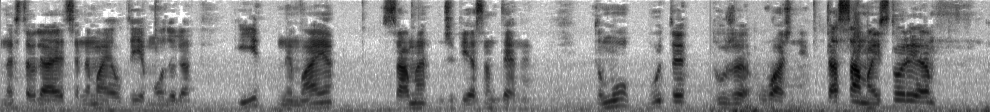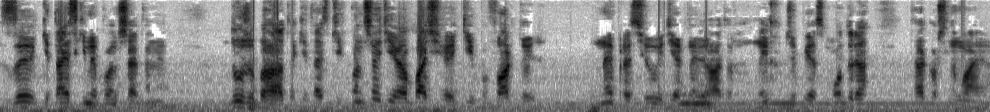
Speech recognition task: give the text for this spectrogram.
не вставляється, немає LTE модуля і немає саме GPS антени. Тому будьте дуже уважні. Та сама історія з китайськими планшетами. Дуже багато китайських планшетів я бачив, які по факту не працюють як навігатор. В них GPS модуля також немає.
